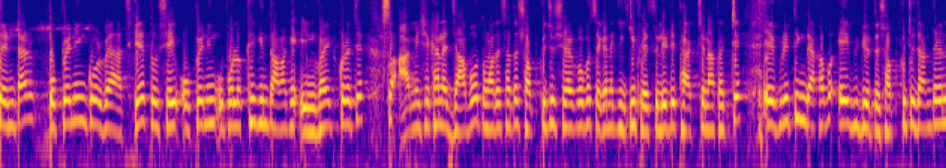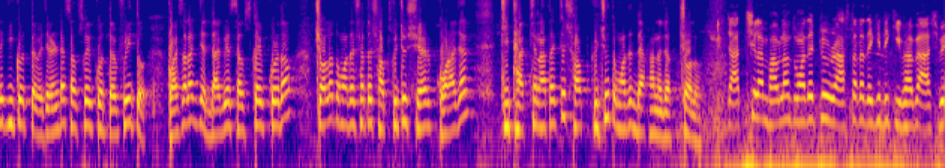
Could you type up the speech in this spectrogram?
সেন্টার ওপেনিং করবে আজকে। তো সেই ওপেনিং উপলক্ষে কিন্তু আমাকে ইনভাইট করেছে। সো আমি সেখানে যাব, তোমাদের সাথে সব কিছু শেয়ার করব। সেখানে কি কি ফেসিলিটি থাকছে, না থাকছে এভরিথিং দেখাবো এই ভিডিওতে সব কিছু জানতে গেলে কি করতে হবে? চ্যানেলটা সাবস্ক্রাইব করতে হবে। ফ্রি তো? পয়সা লাগছে? দাবিয়ে সাবস্ক্রাইব করে দাও। চলো তোমাদের সাথে সব কিছু শেয়ার করা যাক। কি থাকছে, না থাকছে সব কিছু তোমাদের দেখানো যাক। চলো। যাচ্ছিলাম, ভাবলাম তোমাদের একটু রাস্তাটা দেখিয়ে দিই কীভাবে আসবে।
